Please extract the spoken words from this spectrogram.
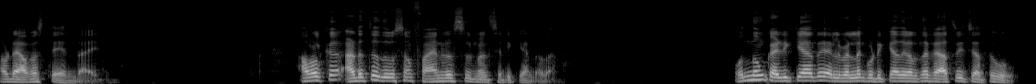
അവരുടെ അവസ്ഥ എന്തായിരുന്നു? അവൾക്ക് അടുത്ത ദിവസം ഫൈനൽസിൽ മത്സരിക്കേണ്ടതാണ്. ഒന്നും കഴിക്കാതെ വെള്ളം കുടിക്കാതെ കിടന്ന് രാത്രി ചത്തുപോകും.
